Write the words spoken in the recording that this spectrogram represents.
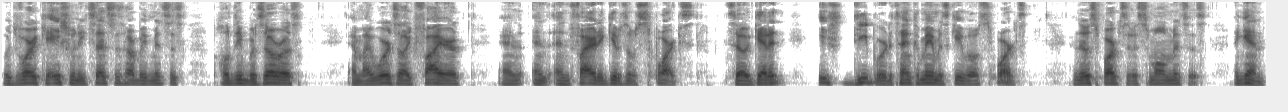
Udvar Keish when he says his Harbi Mitzvahs, B'Chol Zoros, and my words are like fire, and, and, and fire that gives up sparks. So get it? Each deeper, the Ten Commandments gave off sparks and those sparks are the small mitzvahs. Again,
